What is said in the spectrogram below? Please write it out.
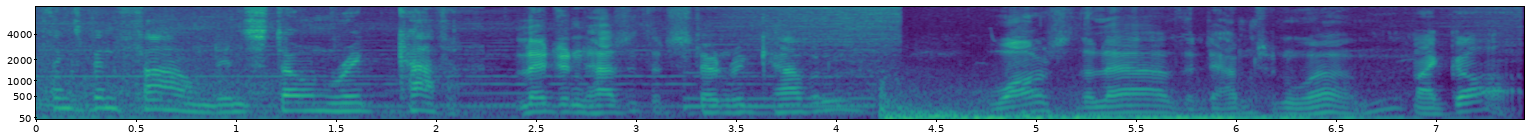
Nothing's been found in Stonerigg Cavern. Legend has it that Stonerigg Cavern was the lair of the d'Ampton worm. My God.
